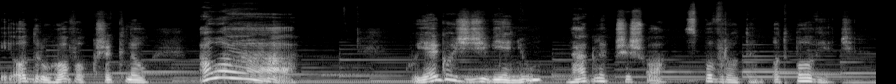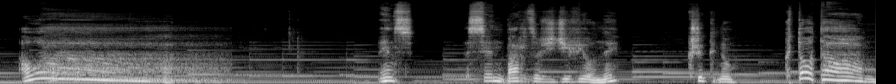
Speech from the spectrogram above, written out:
i odruchowo krzyknął Ała! Ku jego zdziwieniu nagle przyszła z powrotem odpowiedź Ała! Więc syn bardzo zdziwiony krzyknął Kto tam?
